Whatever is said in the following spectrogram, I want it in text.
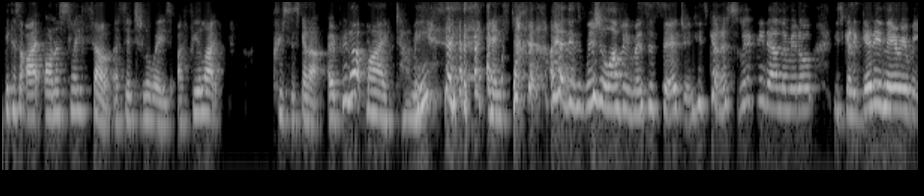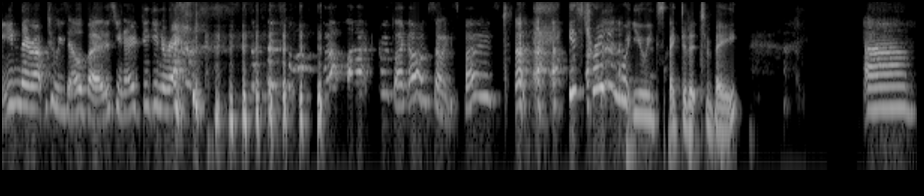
because i honestly felt i said to louise i feel like Chris is going to open up my tummy and start. I had this visual of him as a surgeon. He's going to slip me down the middle. He's going to get in there. He'll be in there up to his elbows, you know, digging around. That's what I felt like. I was like, oh, I'm so exposed. is training what you expected it to be? Um,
